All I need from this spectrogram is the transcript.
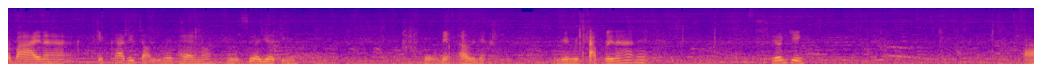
สบายๆนะฮะเก็บค่าที่จอดรถไม่แพงเนาะโอ้เสื้อเยอะจริงโอ้เนี่ยเออเนี่ยเรียงเป็นตับเลยนะฮะนี่เยอะจริงอ่า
